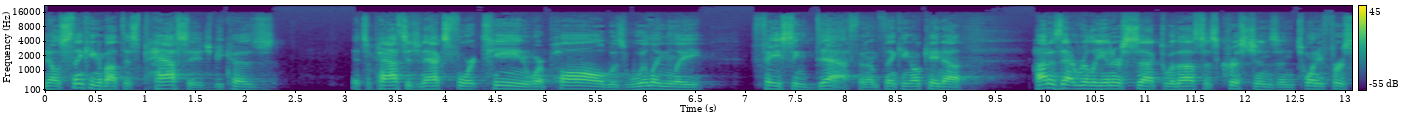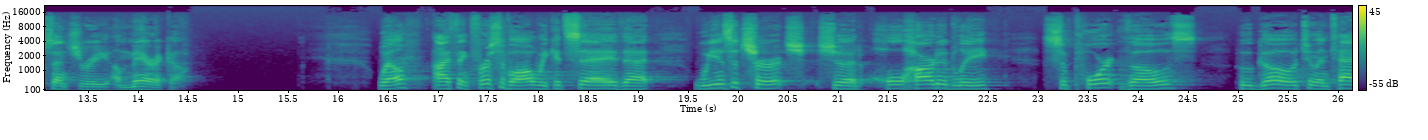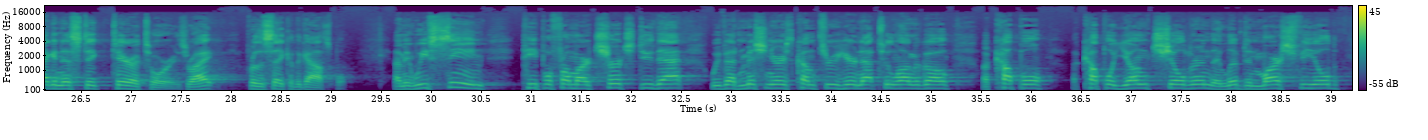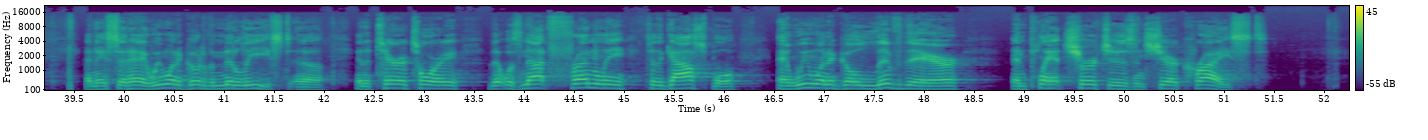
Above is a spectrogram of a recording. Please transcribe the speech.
You know, I was thinking about this passage because it's a passage in Acts 14 where Paul was willingly facing death. And I'm thinking, okay, now, how does that really intersect with us as Christians in 21st century America? Well, I think, first of all, we could say that we as a church should wholeheartedly support those who go to antagonistic territories, right? For the sake of the gospel. I mean, we've seen people from our church do that. We've had missionaries come through here not too long ago. A couple, a couple young children, they lived in Marshfield, and they said, Hey, we want to go to the Middle East in a, in a territory that was not friendly to the gospel, and we want to go live there and plant churches and share Christ.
